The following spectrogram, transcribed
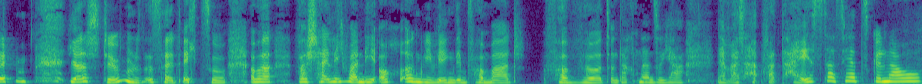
stimmt. Ja, stimmt. Das ist halt echt so. Aber wahrscheinlich waren die auch irgendwie wegen dem Format verwirrt und dachten dann so, ja, na, was, was heißt das jetzt genau?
